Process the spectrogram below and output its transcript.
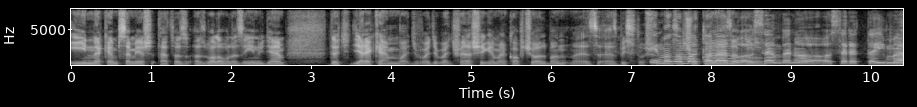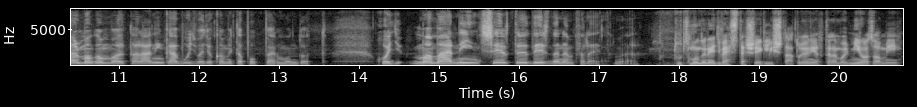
én nekem személyes, tehát az, az valahol az én ügyem, de hogy gyerekem vagy, vagy, vagy felségemmel kapcsolatban ez, ez biztos. Én magammal talán szemben a, a szeretteimmel, magammal talán inkább úgy vagyok, amit a Popper mondott. Hogy ma már nincs sértődés, de nem felejtem el. Tudsz mondani egy veszteséglistát olyan értelemben, hogy mi az, ami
